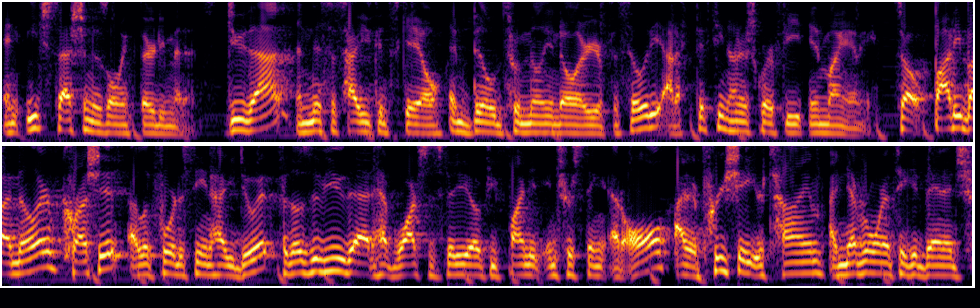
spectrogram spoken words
and each session is only 30 minutes. Do that, and this is how you can scale and build to a million dollar year facility at a 1,500 square feet in Miami. So, Body by Miller, crush it. I look forward to seeing how you do it. For those of you that have watched this video, if you find it interesting at all, I appreciate your time. I never want to take advantage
